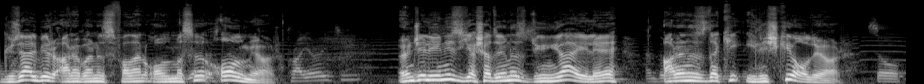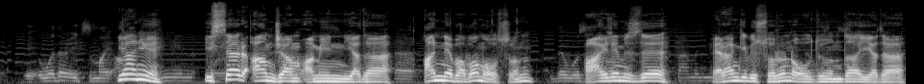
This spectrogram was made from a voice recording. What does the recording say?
güzel bir arabanız falan olması olmuyor. Önceliğiniz yaşadığınız dünya ile aranızdaki ilişki oluyor. Yani ister amcam Amin ya da anne babam olsun, ailemizde herhangi bir sorun olduğunda ya da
